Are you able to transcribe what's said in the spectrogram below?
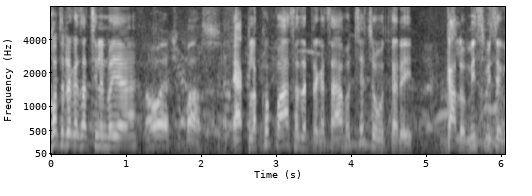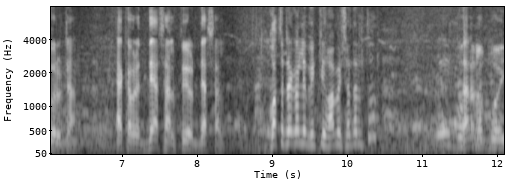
কত টাকা চাচ্ছিলেন ভাইয়া? একশো পাঁচ। এক লক্ষ পাঁচ হাজার টাকা। চা হচ্ছে চমৎকার এই কালো মিসমিসে গরুটা। একেবারে দেশাল পিওর দেশাল। কত টাকা হলে বিক্রি হবে সাধারণত? পঁচানব্বই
